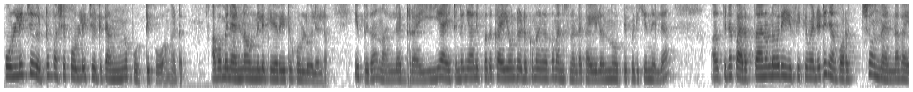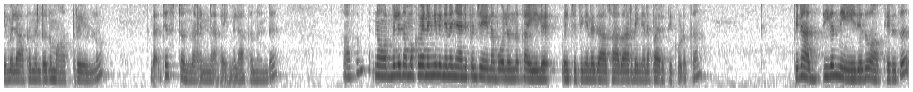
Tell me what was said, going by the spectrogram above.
പൊള്ളിച്ച് കിട്ടും. പക്ഷേ പൊള്ളിച്ചിട്ടിട്ട് അങ്ങ് പൊട്ടിപ്പോവും അങ്ങോട്ട്. അപ്പം പിന്നെ എണ്ണ ഉള്ളിൽ കയറിയിട്ട് കൊള്ളൂലല്ലോ. ഇപ്പം ഇതാ നല്ല ഡ്രൈ ആയിട്ടുണ്ട്. ഞാനിപ്പോൾ അത് കൈ കൊണ്ട് എടുക്കുമ്പോൾ നിങ്ങൾക്ക് മനസ്സിലുണ്ട് കയ്യിലൊന്നും ഒട്ടിപ്പിടിക്കുന്നില്ല. അത് പിന്നെ പരത്താനുള്ള ഒരു ഈസിക്ക് വേണ്ടിയിട്ട് ഞാൻ കുറച്ചൊന്ന് എണ്ണ കൈമലാക്കുന്നുണ്ടെന്ന് മാത്രമേ ഉള്ളൂ. ജസ്റ്റ് ഒന്ന് എണ്ണ കൈമലാക്കുന്നുണ്ട്. അപ്പം നോർമലി നമുക്ക് വേണമെങ്കിൽ ഇങ്ങനെ ഞാനിപ്പം ചെയ്യുന്ന പോലെ ഒന്ന് കയ്യിൽ വെച്ചിട്ട് ഇങ്ങനെ സാധാരണ ഇങ്ങനെ പരത്തി കൊടുക്കാം. പിന്നെ അധികം നേരിയതും ആക്കരുത്.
